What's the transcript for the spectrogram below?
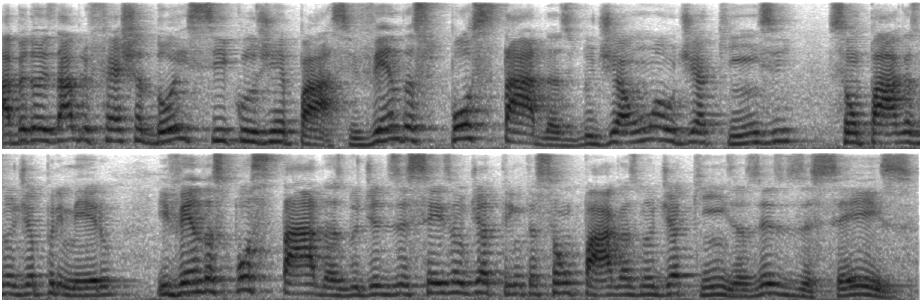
A B2W fecha dois ciclos de repasse. Vendas postadas do dia 1 ao dia 15 são pagas no dia 1 e vendas postadas do dia 16 ao dia 30 são pagas no dia 15, às vezes 16,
